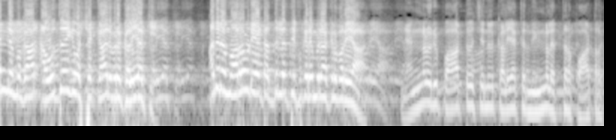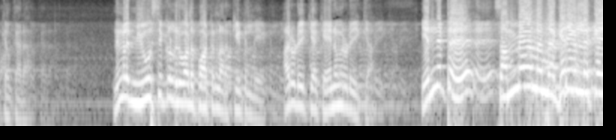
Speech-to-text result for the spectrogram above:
എൻ എമ്മുകാർ ഔദ്യോഗിക പക്ഷക്കാർ ഇവരെ കളിയാക്കി. അതിന് മറുപടിയായിട്ട് അബ്ദുൽ ലത്തീഫ് കരിമുരാക്കൽ പറയാ ഞങ്ങൾ ഒരു പാട്ട് വെച്ചതിൽ കളിയാക്കാൻ നിങ്ങൾ എത്ര പാട്ടിറക്കൽക്കാരാ നിങ്ങൾ മ്യൂസിക്കിൽ ഒരുപാട് പാട്ടുകൾ ഇറക്കിയിട്ടില്ലേ? ആരോട് ചോദിക്കുക കേനമരോട് ചോദിക്കുക എന്നിട്ട് സമ്മേളന നഗരികളിലൊക്കെ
